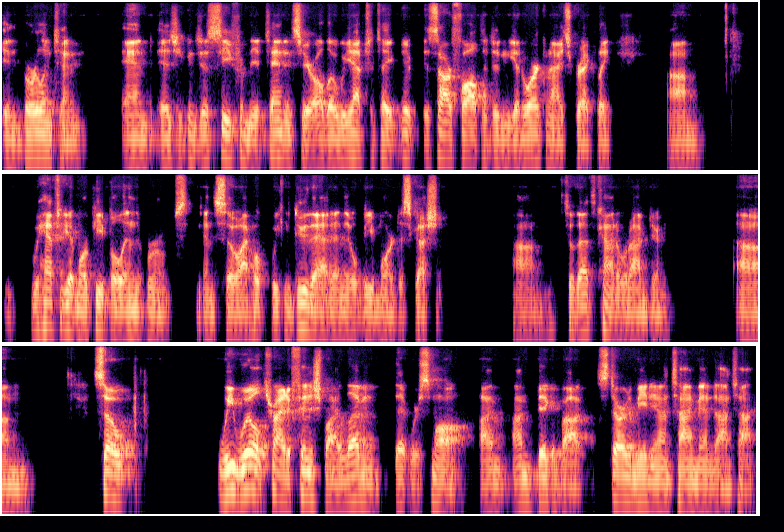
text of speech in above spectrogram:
in Burlington. And as you can just see from the attendance here, although we have to take, it- it's our fault it didn't get organized correctly. Um, we have to get more people in the rooms. And so I hope we can do that and there'll be more discussion. Um, so that's kind of what I'm doing. Um, so we will try to finish by eleven that we're small. I'm, I'm big about start a meeting on time, end on time.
